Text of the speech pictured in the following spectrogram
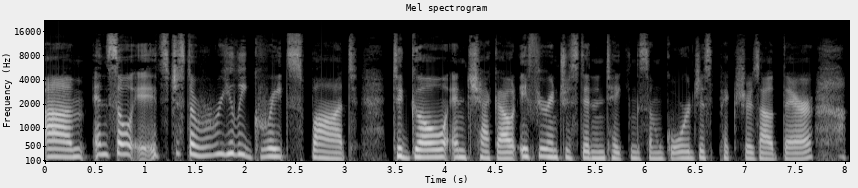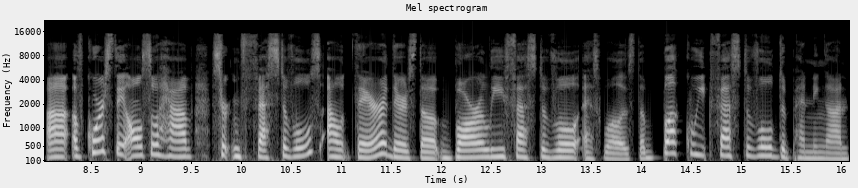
Um, and so it's just a really great spot to go and check out if you're interested in taking some gorgeous pictures out there. Uh, of course, they also have certain festivals out there. There's the Barley Festival as well as the Buckwheat Festival, depending on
